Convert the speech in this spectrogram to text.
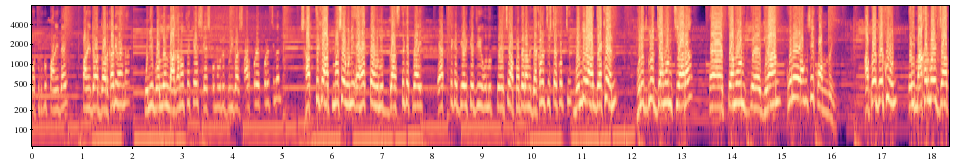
কতটুকু পানি দেয়, পানি দেওয়ার দরকারই হয় না। উনি বললেন, লাগানো থেকে শেষ পর্যন্ত উনি দুইবার সার প্রয়োগ করেছিলেন। সাত থেকে আট মাসে উনি এক একটা হলুদ গাছ থেকে প্রায় এক থেকে দেড় কেজি হলুদ পেয়েছে। আপনাদের আমি দেখানোর চেষ্টা করছি। বন্ধুরা দেখেন, হলুদগুলোর যেমন চেহারা তেমন গ্রাম কোনো অংশেই কম নয়। আপনারা দেখুন, এই মাখালমারির জাত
